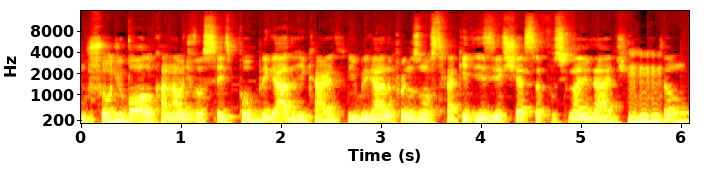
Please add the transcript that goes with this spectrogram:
um show de bola o canal de vocês. Pô, obrigado, Ricardo. E obrigado por nos mostrar que existe essa funcionalidade. Então,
